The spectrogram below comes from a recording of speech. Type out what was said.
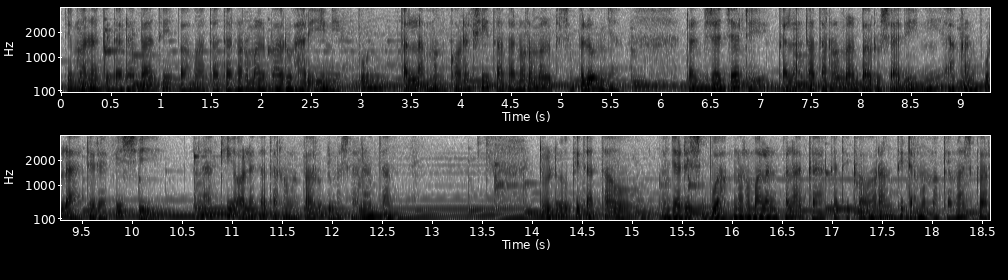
di mana kita dapati bahwa tata normal baru hari ini pun telah mengkoreksi tata normal sebelumnya, dan bisa jadi kalau tata normal baru saat ini akan pula direvisi lagi oleh tata normal baru di masa datang. Dulu kita tahu menjadi sebuah kenormalan belaga ketika orang tidak memakai masker,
